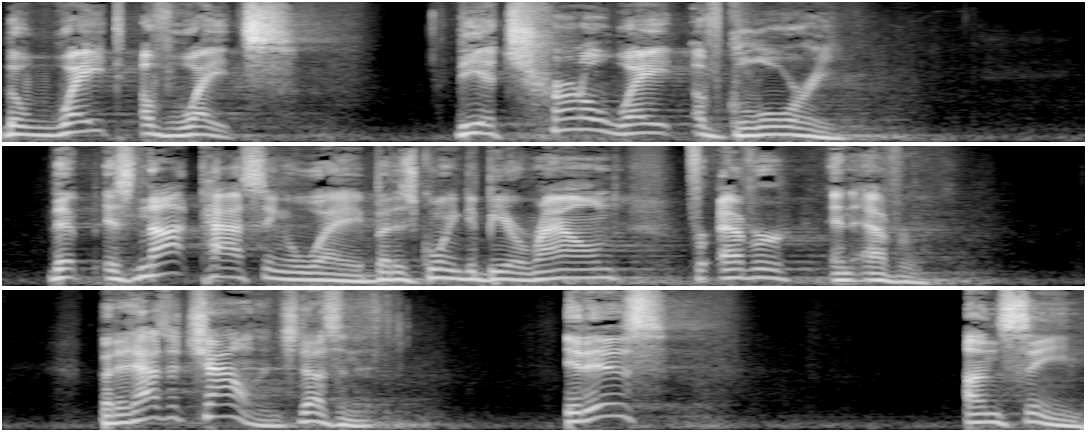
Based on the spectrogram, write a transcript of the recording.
the weight of weights, the eternal weight of glory that is not passing away, but is going to be around forever and ever. But it has a challenge, doesn't it? It is unseen.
